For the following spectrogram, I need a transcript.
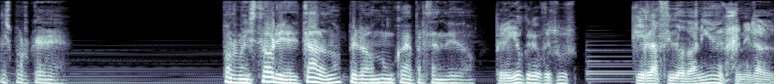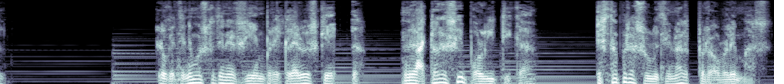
es porque por mi historia y tal, ¿no? Pero nunca he pretendido. Pero yo creo, Jesús, que la ciudadanía en general, lo que tenemos que tener siempre claro es que la clase política está para solucionar problemas,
